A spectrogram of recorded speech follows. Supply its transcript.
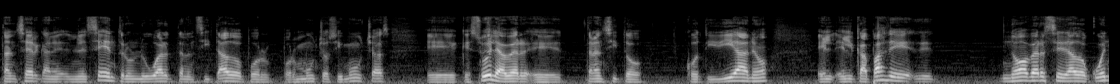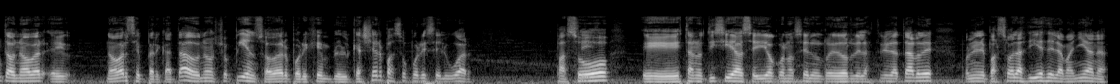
tan cerca, en el, en el centro, un lugar transitado por, por muchos y muchas, eh, que suele haber eh, tránsito cotidiano, el, el capaz de, de no haberse dado cuenta o no haber... eh, no haberse percatado, ¿no? Yo pienso, a ver, por ejemplo, el que ayer pasó por ese lugar, pasó, eh, esta noticia se dio a conocer alrededor de las 3 de la tarde, ponele, pasó a las 10 de la mañana,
